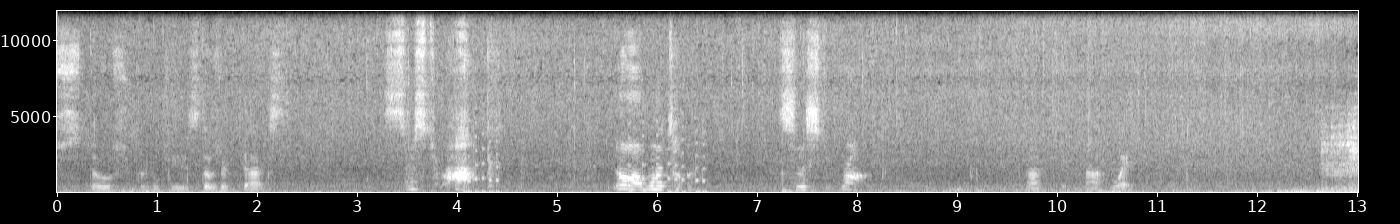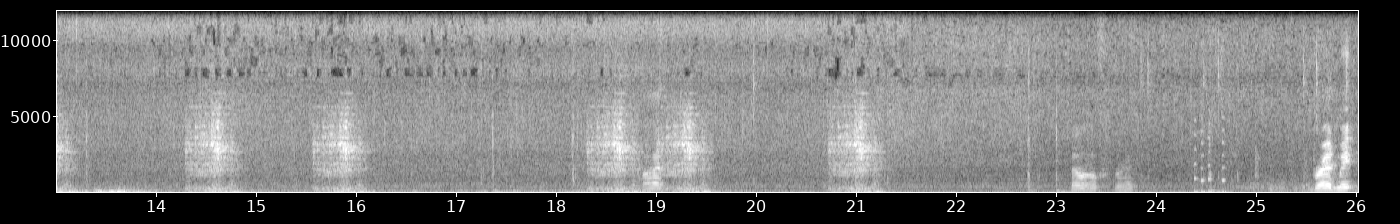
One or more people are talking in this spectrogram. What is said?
still super confused. Those are ducks. It's Mr. Rock! No, I want to talk. It's Mr. Rock. Okay, uh, wait. What? Hello, bread. Bread made.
